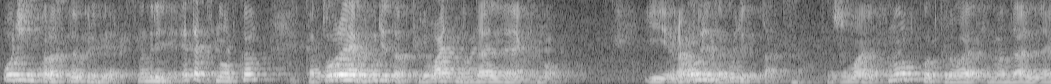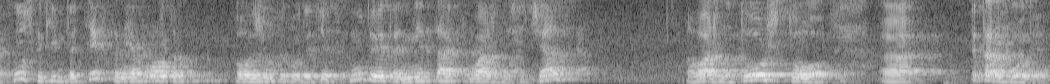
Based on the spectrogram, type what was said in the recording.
Очень простой пример. Смотрите, это кнопка, которая будет открывать модальное окно. И работать это будет так. Нажимаю кнопку, открывается модальное окно с каким-то текстом. Я просто положил какой-то текст внутрь, это не так важно сейчас. Важно то, что э, это работает.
